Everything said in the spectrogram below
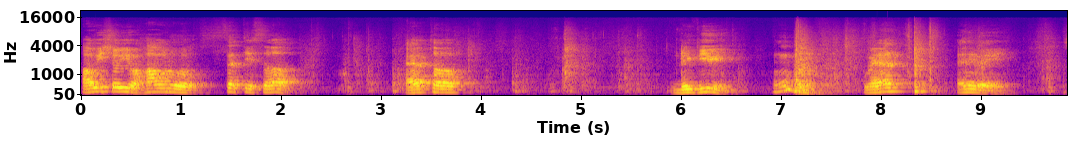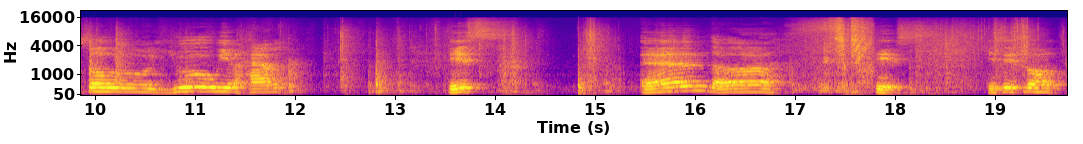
I will show you how to set this up after reviewing. Mm. Well, anyway, so you will have this and uh, this. This is the,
